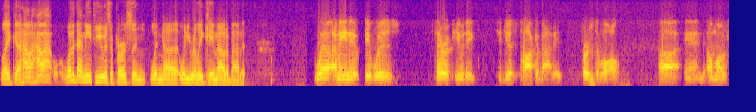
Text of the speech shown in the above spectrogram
Like uh, how how what did that mean to you as a person when uh, when you really came out about it? Well, I mean, it, it was therapeutic to just talk about it, first of all, uh, and almost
